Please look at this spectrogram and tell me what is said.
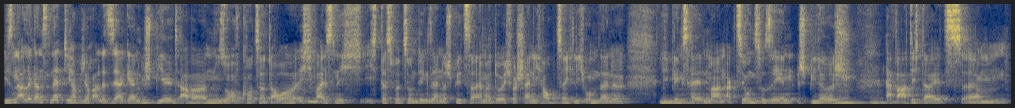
die sind alle ganz nett, die habe ich auch alle sehr gern gespielt, aber nur so auf kurzer Dauer. Ich mhm. weiß nicht, ich, das wird so ein Ding sein, das spielst du einmal durch. Wahrscheinlich hauptsächlich, um deine Lieblingshelden mal in Aktion zu sehen. Spielerisch mhm. mhm. erwarte ich da jetzt ähm,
